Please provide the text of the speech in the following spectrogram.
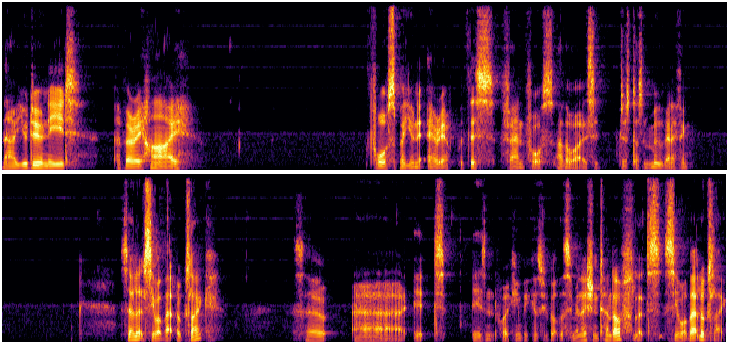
now you do need a very high force per unit area with this fan force otherwise it just doesn't move anything so let's see what that looks like so uh, it isn't working because we've got the simulation turned off. Let's see what that looks like.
